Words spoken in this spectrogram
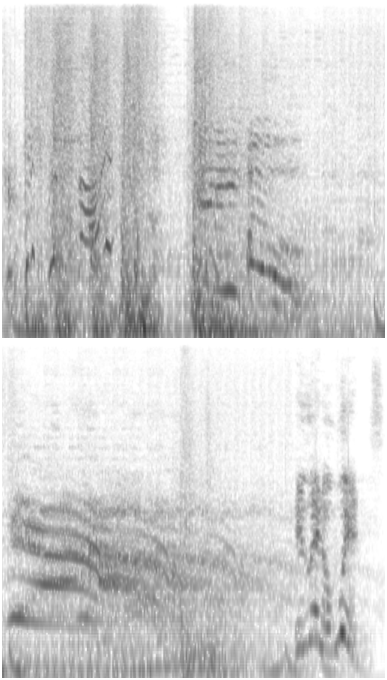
Sure you can. K.O. Elena wins.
